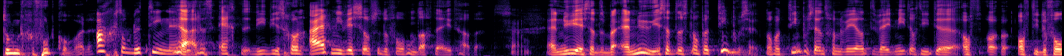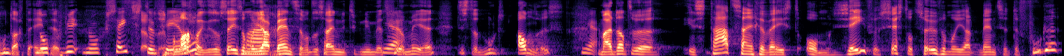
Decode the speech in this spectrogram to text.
toen gevoed kon worden. Acht op de tien, hè? Ja, dat is echt. Die, die is gewoon eigenlijk niet wisten of ze de volgende dag te eten hadden. Zo. En nu is dat, en nu is dat dus nog maar 10%. Nog maar 10% van de wereld weet niet of die de, of, of die de volgende dag te eten Nog, hebben. nog steeds Dat te veel. Belachelijk. Er is nog steeds een miljard mensen, want er zijn natuurlijk nu met Ja. veel meer. Dus dat moet anders. Ja. Maar dat we in staat zijn geweest om 7, 6 tot 7 miljard mensen te voeden,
